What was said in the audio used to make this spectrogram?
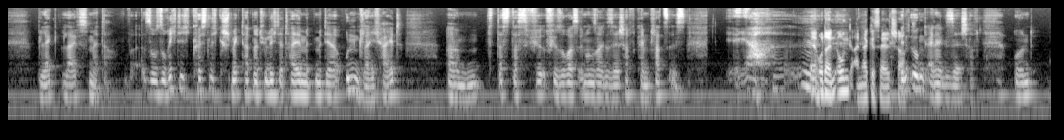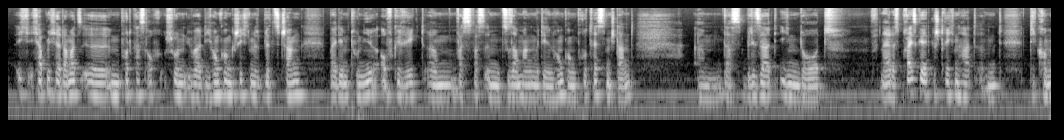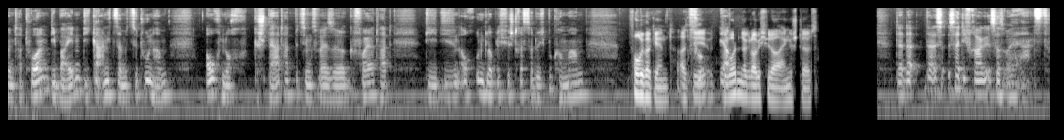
Black Lives Matter. So, so richtig köstlich geschmeckt hat natürlich der Teil mit, mit der Ungleichheit, ähm, dass das für, für sowas in unserer Gesellschaft kein Platz ist. Ja. Äh, Oder in irgendeiner Gesellschaft. In irgendeiner Gesellschaft. Und ich, ich habe mich ja damals äh, im Podcast auch schon über die Hongkong-Geschichte mit Blitz Chang bei dem Turnier aufgeregt, ähm, was, was im Zusammenhang mit den Hongkong-Protesten stand, dass Blizzard ihn dort, naja, das Preisgeld gestrichen hat und die Kommentatoren, die beiden, die gar nichts damit zu tun haben, auch noch gesperrt hat bzw. gefeuert hat, die, die dann auch unglaublich viel Stress dadurch bekommen haben. Vorübergehend. Also die, die ja. wurden ja, glaube ich, wieder eingestellt. Da, da, da ist, ist halt die Frage, ist das euer Ernst?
